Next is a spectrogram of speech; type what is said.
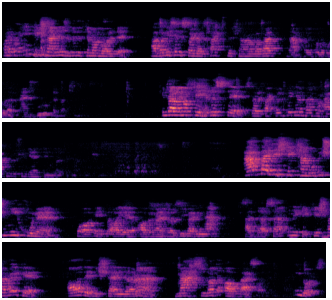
حالا با این پیش زمینه اجازه بدید که من وارد اول یه سری از فکت بشم و بعد نقدهای خودمون رو در پنج گروه خدمتتون اینجا ما فهرست اسلاید فکت بگم بعد رو هر کدومشون یه نمودار اولیش که کم و بیش می‌خونه با ادعای آب مجازی ولی نه صد درصد اینه که کشورهایی که آب بیشتری دارن محصولات آب ور صادر این درست.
